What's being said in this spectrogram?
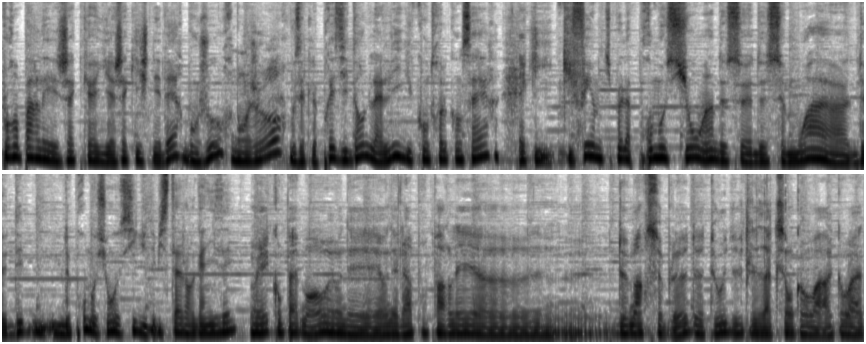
Pour en parler, j'accueille Jackie Schneider. Bonjour. Bonjour. Vous êtes le président de la Ligue contre le cancer et qui, qui fait un petit peu la promotion hein, de, ce, de ce mois de, de, promotion aussi du dépistage organisé. Oui, complètement. On est, on est là pour parler euh, de Mars Bleu, de tout, de toutes les actions qu'on va, qu'on va,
